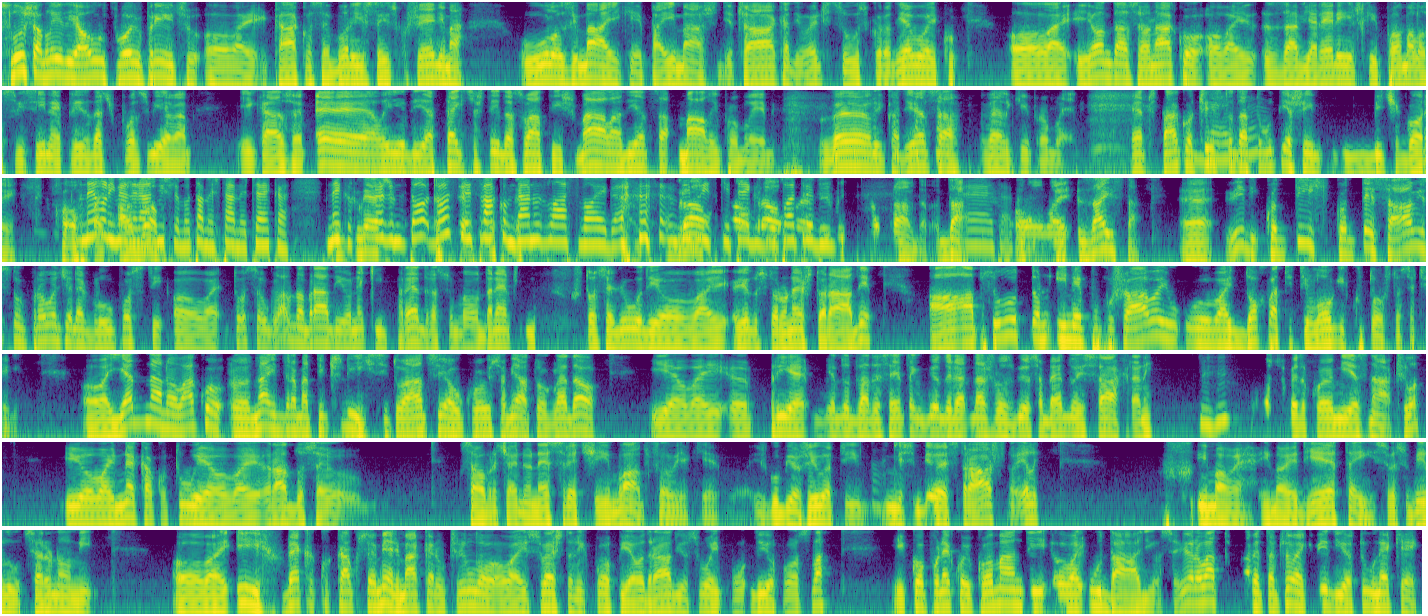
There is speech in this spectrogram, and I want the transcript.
slušam Lidija ovu tvoju priču, ovaj, kako se boriš sa iskušenjima u ulozi majke, pa imaš dječaka, djevojčicu, uskoro djevojku, ovaj, i onda se onako ovaj, zavjerenički pomalo s visine priznaću, podsmijevam, i kaže, e, Lidija, tek ćeš ti da shvatiš, mala djeca, mali problemi. Velika djeca, veliki problemi. Eto, tako čisto da te utješi, bit će gore. Ovaj, ne volim ja da razmišljam o tome šta me čeka. Nekako, ne. kažem, do, dosta je svakom danu zla svojega. Biblijski tekst bravo, upotrebi. Pravda, da. E, tako. Ovaj, zaista. E, vidi, kod tih, kod te savjesnog provođenja gluposti, ovaj, to se uglavnom radi o nekim predrasuma, o nečem što se ljudi ovaj, jednostavno nešto rade, a apsolutno i ne pokušavaju ovaj, dohvatiti logiku to što se čini. Ovaj, jedna ovako e, najdramatičnijih situacija u koju sam ja to gledao je ovaj, e, prije jedno dvadesetak bio, da nažalost bio sam na jednoj sahrani, mm -hmm osobe do koje mi je značilo i ovaj nekako tu je ovaj radilo se saobraćajno nesreći i mlad čovjek je izgubio život i mislim bilo je strašno je li? Imao je imao je dijete i sve su bili u crnom i ovaj i nekako kako se meni makar učinilo ovaj sveštenik pop je odradio svoj po, dio posla i ko po nekoj komandi ovaj udaljio se. Vjerovatno pametan čovjek vidio tu neke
